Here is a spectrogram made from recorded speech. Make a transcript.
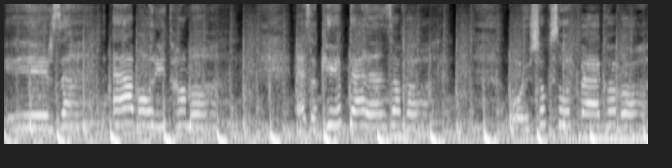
Érzem, elborít hamar Ez a képtelen zavar Oly sokszor felkavar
